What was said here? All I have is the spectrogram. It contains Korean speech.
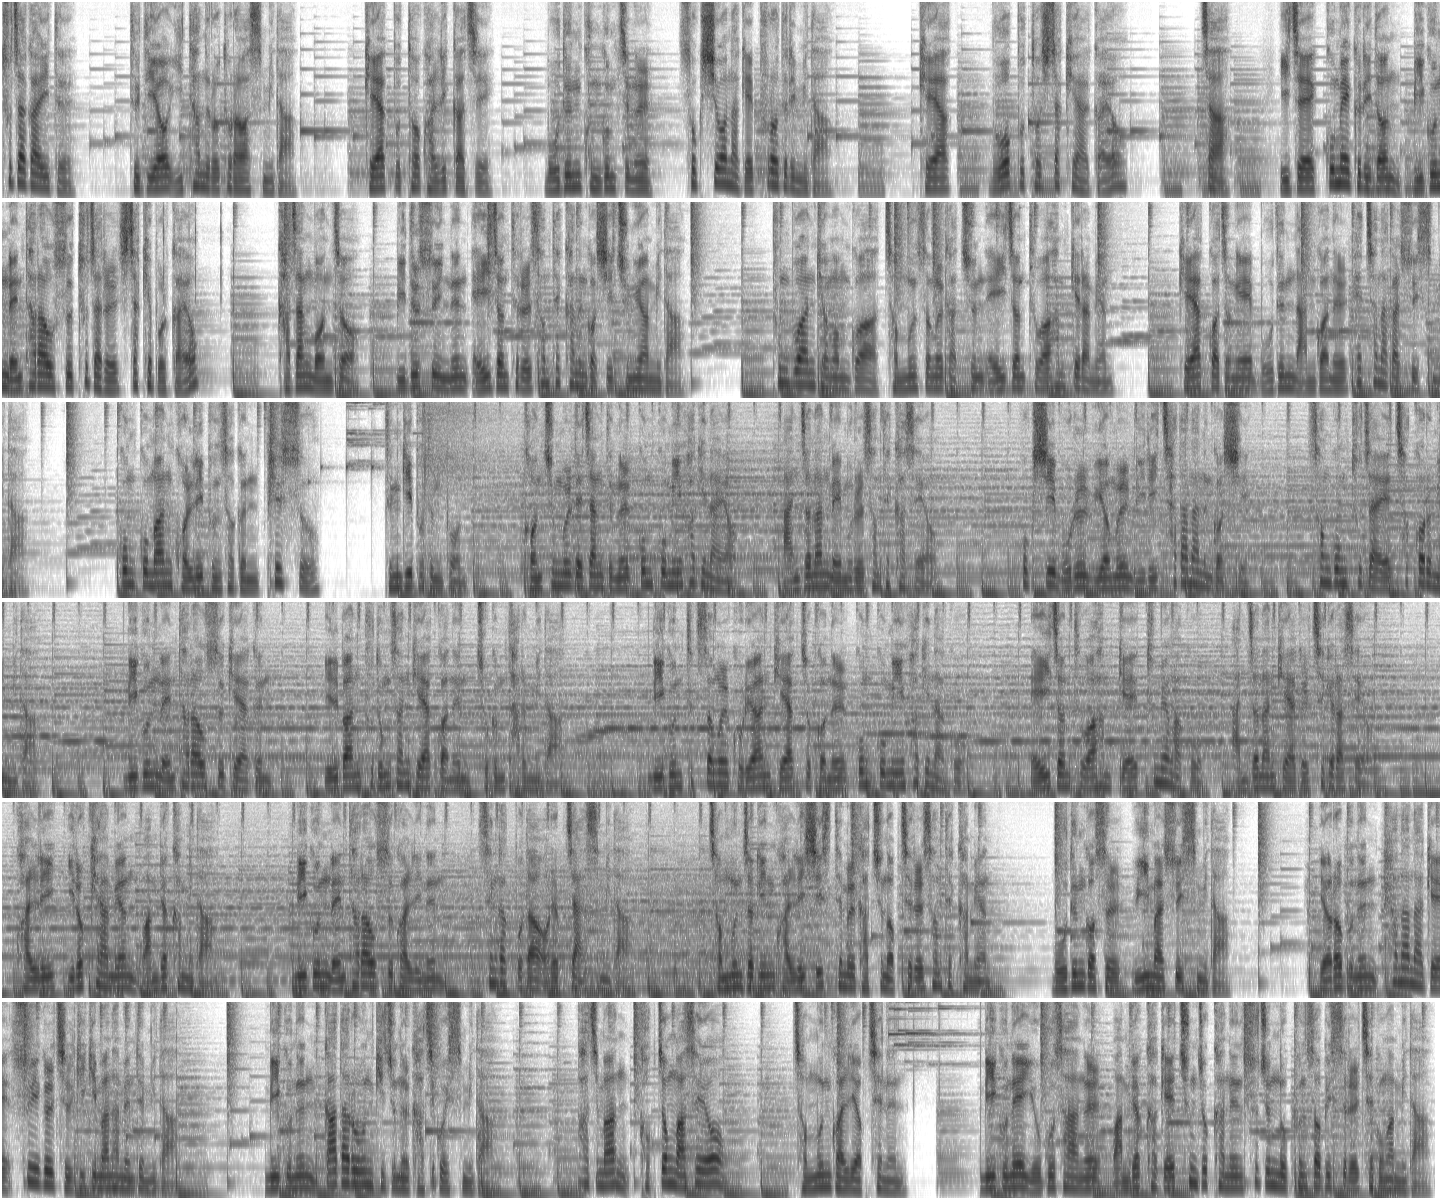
투자 가이드 드디어 2탄으로 돌아왔습니다. 계약부터 관리까지 모든 궁금증을 속 시원하게 풀어드립니다. 계약 무엇부터 시작해야 할까요? 자, 이제 꿈에 그리던 미군 렌탈하우스 투자를 시작해 볼까요? 가장 먼저 믿을 수 있는 에이전트를 선택하는 것이 중요합니다. 풍부한 경험과 전문성을 갖춘 에이전트와 함께라면 계약 과정의 모든 난관을 헤쳐나갈 수 있습니다. 꼼꼼한 권리 분석은 필수. 등기부등본, 건축물 대장 등을 꼼꼼히 확인하여 안전한 매물을 선택하세요. 혹시 모를 위험을 미리 차단하는 것이 성공 투자의 첫걸음입니다. 미군 렌탈하우스 계약은 일반 부동산 계약과는 조금 다릅니다. 미군 특성을 고려한 계약 조건을 꼼꼼히 확인하고 에이전트와 함께 투명하고 안전한 계약을 체결하세요. 관리 이렇게 하면 완벽합니다. 미군 렌탈하우스 관리는 생각보다 어렵지 않습니다. 전문적인 관리 시스템을 갖춘 업체를 선택하면 모든 것을 위임할 수 있습니다. 여러분은 편안하게 수익을 즐기기만 하면 됩니다. 미군은 까다로운 기준을 가지고 있습니다. 하지만 걱정 마세요. 전문 관리 업체는 미군의 요구 사항을 완벽하게 충족하는 수준 높은 서비스를 제공합니다.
